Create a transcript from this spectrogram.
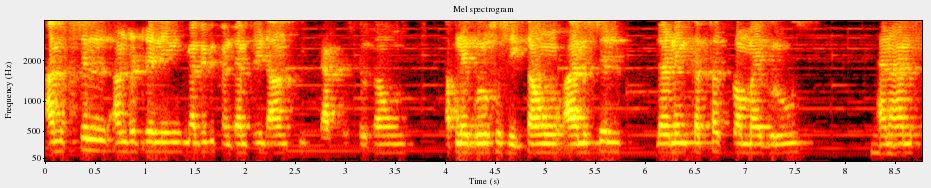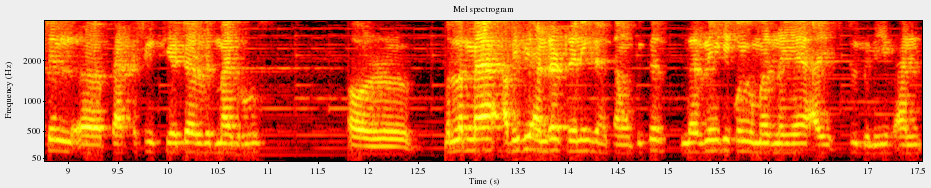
I am still under training मैं भी, भी कंटेम्प्रेरी डांस की प्रैक्टिस करता हूँ अपने गुरु से सीखता हूँ। I am still learning Kathak from my gurus and I am still practising theatre with my gurus और मतलब मैं अभी भी अंडर ट्रेनिंग रहता हूँ बिकॉज़ लर्निंग की कोई उम्र नहीं है आई स्टिल बिलीव एंड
